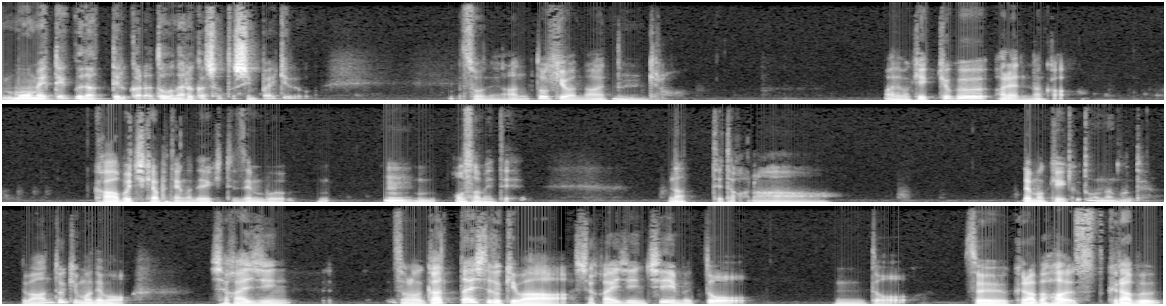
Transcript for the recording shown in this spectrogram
揉めて下ってるからどうなるかちょっと心配けど。ー、そうね。あの時は何やったっけな。あ、でも結局、あれなんか、川淵キャプテンが出てきて全部うん。収めて、なってたかな。でも結局、どんなことや。でもあの時もでも、社会人、その合体した時は、社会人チームと、うんと、そういうクラブハウス、クラブ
